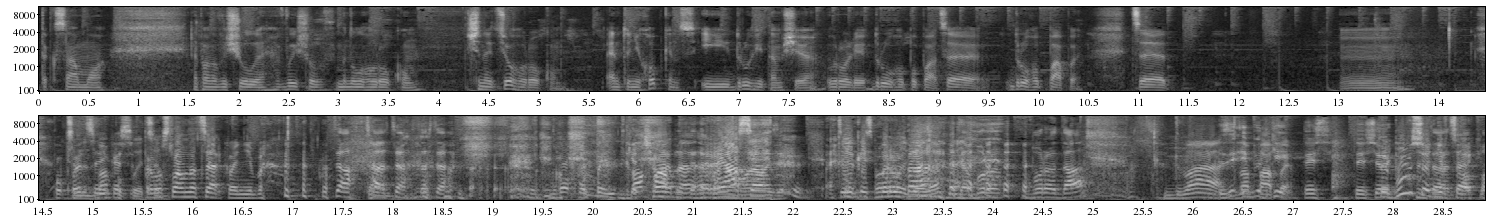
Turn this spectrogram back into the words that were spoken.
Так само, напевно, ви чули, вийшов минулого року, чи не цього року. Ентоні Хопкінс і другий там ще в ролі другого попа. Це другого папи. Це. Попи Це це якась попи, це- православна церква, ніби. Так, так, так, так, так. Два попи, чорна ряса. Це якась пародія, да? Борода. Два, З- два і- папи. Ти, ти, ти, був сьогодні Та, в церкві?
